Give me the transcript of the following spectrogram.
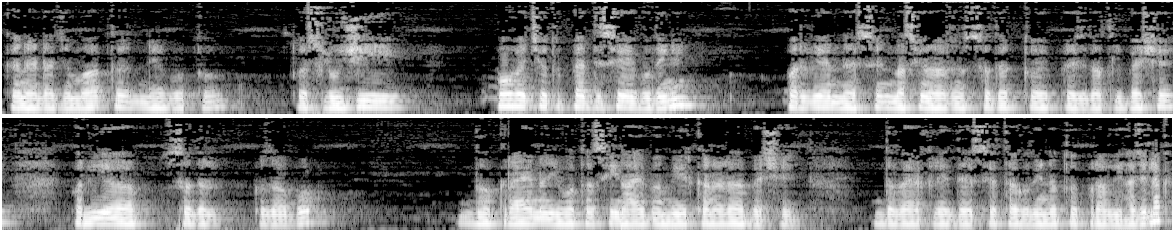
Канада джамата негото той служи повече от 50 години. Първият национален съдър, той председател беше. Първия съдър Казабор. До края на живота си Найб Амир Канада беше. 2010 година той прави хаджлак.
